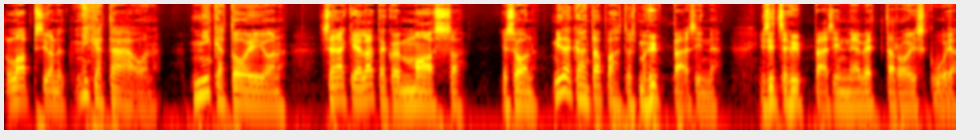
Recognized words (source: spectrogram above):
lapsi on, että mikä tää on? Mikä toi on? Se näkee lätäkön maassa ja se on, mitäköhän tapahtuu, jos mä hyppään sinne? Ja sitten se hyppää sinne ja vettä roiskuu. Ja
